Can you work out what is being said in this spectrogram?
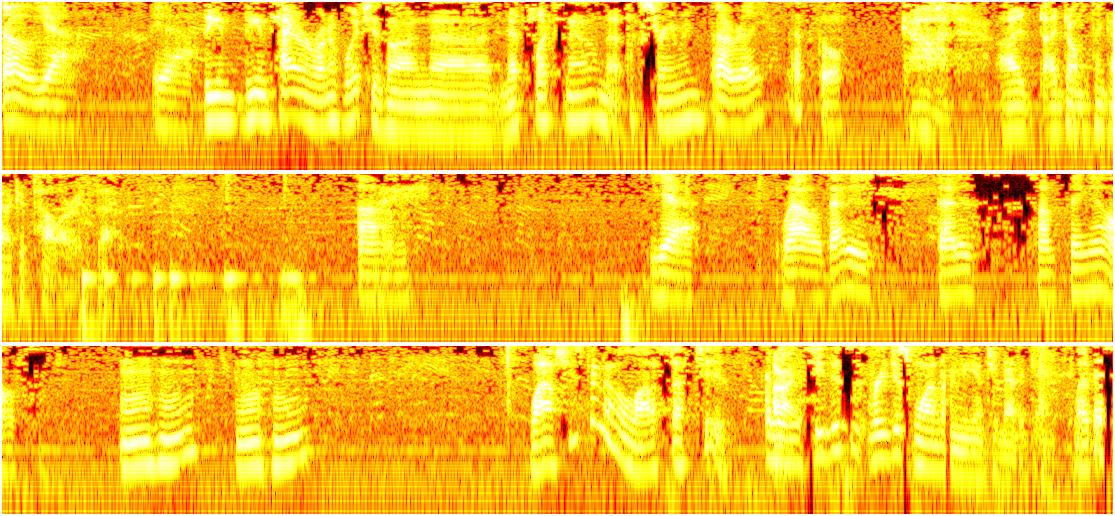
oh yeah, yeah. The, the entire run of which is on uh, Netflix now, Netflix streaming. Oh really? That's cool. God, I, I don't think I could tolerate that. Um, yeah. Wow, that is that is something else. Mm-hmm. Mm-hmm. Wow, she's been in a lot of stuff too. I mean- right, see, this is we're just wandering the internet again. Let's.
